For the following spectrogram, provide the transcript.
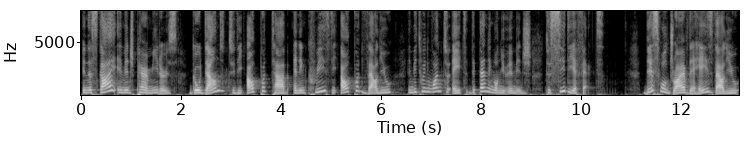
In the sky image parameters, go down to the Output tab and increase the output value in between 1 to 8 depending on your image to see the effect. This will drive the haze value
